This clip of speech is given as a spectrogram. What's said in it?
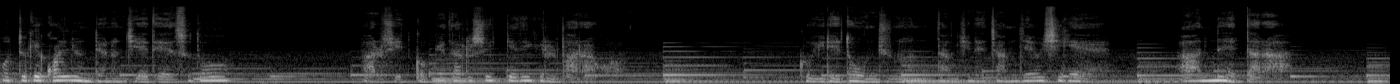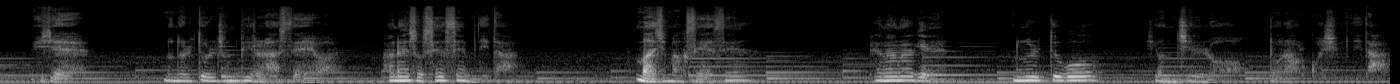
어떻게 관련되는지에 대해서도 알 수 있고 깨달을 수 있게 되기를 바라고 그 일에 도움 주는 당신의 잠재의식의 안내에 따라 이제 눈을 뜰 준비를 하세요. 하나에서 셋세입니다. 마지막 셋에 편안하게 눈을 뜨고 현실로 돌아올 것입니다.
